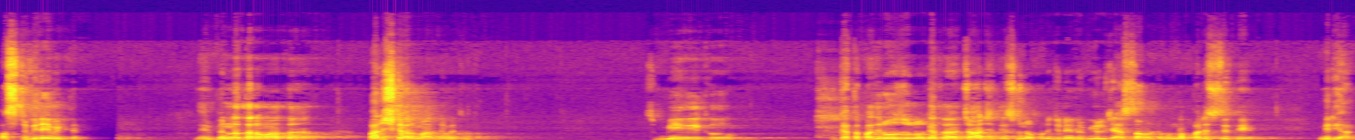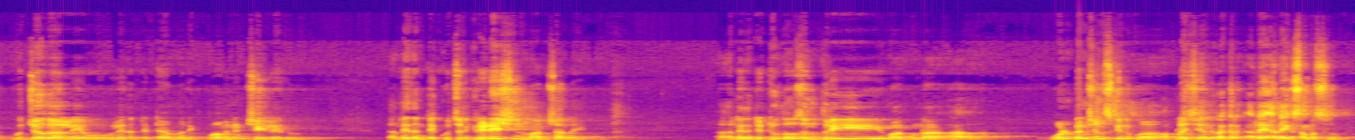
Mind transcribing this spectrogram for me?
ఫస్ట్ వినే వ్యక్తిని. నేను విన్న తర్వాత పరిష్కార మార్గం వెతుకుతాం. మీకు గత పది రోజులు గత ఛార్జ్ తీసుకున్నప్పటి నుంచి నేను రివ్యూలు చేస్తూ ఉంటే ఉన్న పరిస్థితి మీరు ఉద్యోగాలు లేవు లేదంటే మనకి పర్మనెంట్ చేయలేదు లేదంటే కూర్చొని గ్రేడేషన్ మార్చాలి లేదంటే టూ థౌజండ్ త్రీ మాకున్న ఓల్డ్ పెన్షన్ స్కీమ్ అప్లై చేయాలి. రకరకాల అనే అనేక సమస్యలు ఉన్నాయి.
